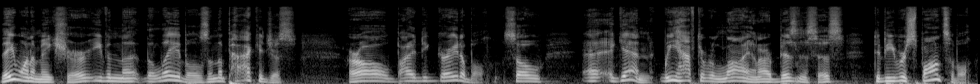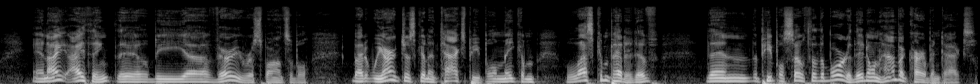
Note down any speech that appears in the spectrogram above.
They want to make sure even the, the labels and the packages are all biodegradable. So, uh, again, we have to rely on our businesses to be responsible. And I, I think they'll be uh, very responsible. But we aren't just going to tax people and make them less competitive. than the people south of the border. They don't have a carbon tax.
